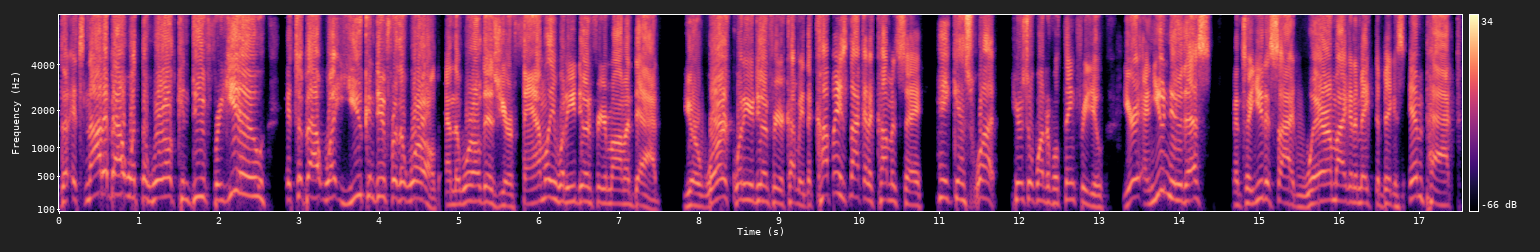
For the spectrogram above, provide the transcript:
The, it's not about what the world can do for you. It's about what you can do for the world. And the world is your family. What are you doing for your mom and dad? Your work. What are you doing for your company? The company's not going to come and say, Hey, guess what? Here's a wonderful thing for you. You're, and you knew this. And so you decide where am I going to make the biggest impact?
